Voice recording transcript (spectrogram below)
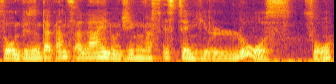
So, und wir sind da ganz allein und ich was ist denn hier los? So,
